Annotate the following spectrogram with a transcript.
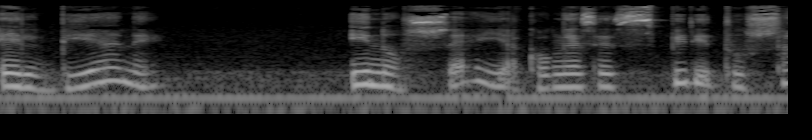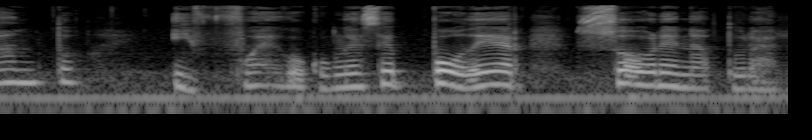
Él viene y nos sella con ese Espíritu Santo y fuego, con ese poder sobrenatural.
